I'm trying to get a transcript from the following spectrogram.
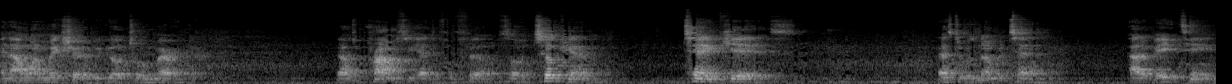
And I want to make sure that we go to America. That was a promise he had to fulfill. So it took him 10 kids. Esther was number 10 out of 18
